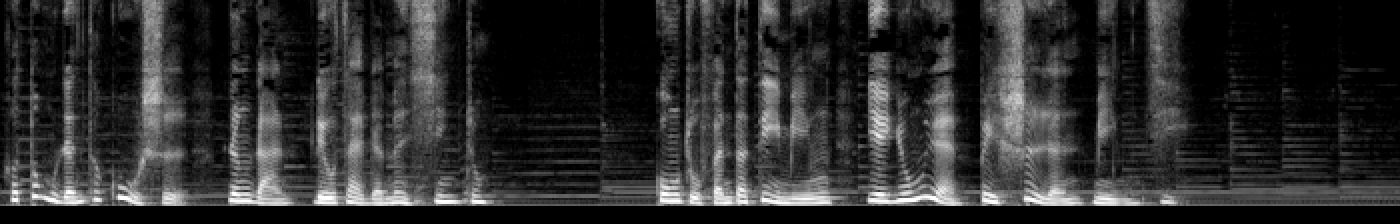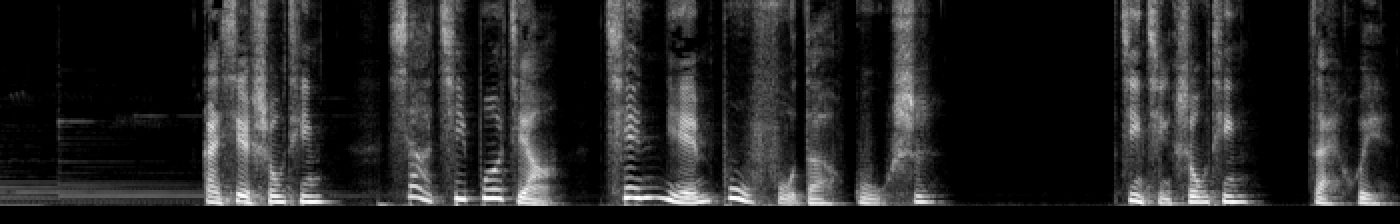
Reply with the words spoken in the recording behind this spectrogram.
和动人的故事仍然留在人们心中。公主坟的地名也永远被世人铭记。感谢收听，下期播讲千年不腐的古诗。敬请收听，再会。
